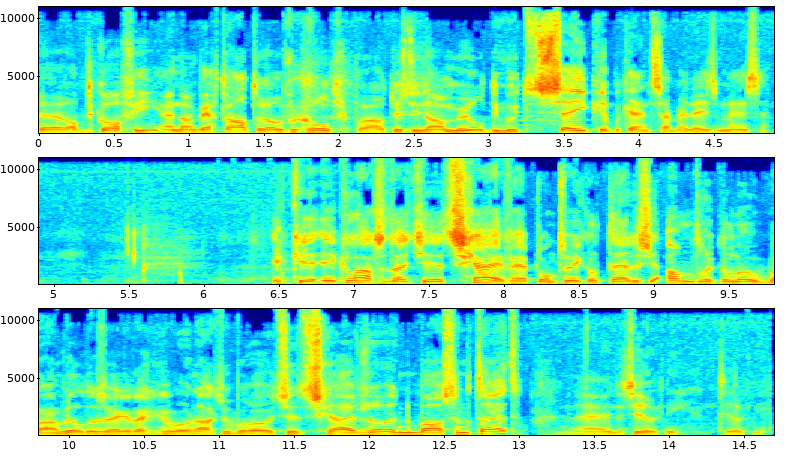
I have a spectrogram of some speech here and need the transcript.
eh, op de koffie. En dan werd er altijd over grond gepraat. Dus die naam Mul die moet zeker bekend zijn bij deze mensen. Ik, eh, ik las dat je het schrijven hebt ontwikkeld tijdens je ambtelijke loopbaan. Wil dat zeggen dat je gewoon achter je bureau zit te schrijven zo in de baas van de tijd? Nee, natuurlijk niet. Natuurlijk niet.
